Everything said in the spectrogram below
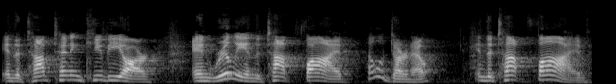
in the top 10 in QBR and really in the top five, hello, Darnell, in the top five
